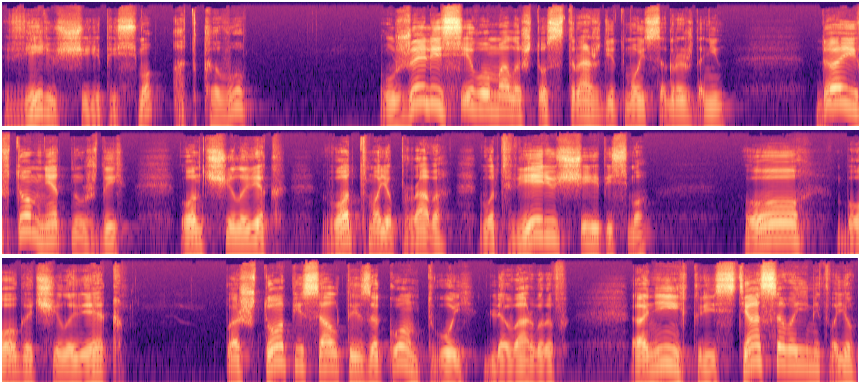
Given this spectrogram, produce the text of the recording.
верующее письмо от кого? Уже ли сего мало что страждет мой согражданин? Да и в том нет нужды. Он человек, вот мое право, вот верующее письмо. О, Бога-человек! По что писал ты закон твой для варваров? Они, крестяся во имя твое,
